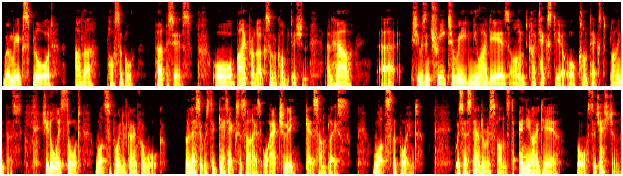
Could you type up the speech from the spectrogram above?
when we explored other possible purposes or byproducts of a competition and how uh, she was intrigued to read new ideas on kaitextia or context blindness. She'd always thought, what's the point of going for a walk? unless it was to get exercise or actually get someplace. What's the point? was her standard response to any idea or suggestion,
